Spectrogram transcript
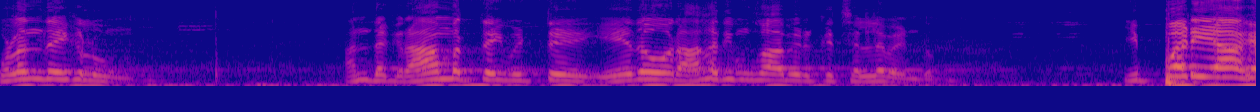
குழந்தைகளும் அந்த கிராமத்தை விட்டு ஏதோ ஒரு அகதி முகாமிற்கு செல்ல வேண்டும். இப்படியாக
